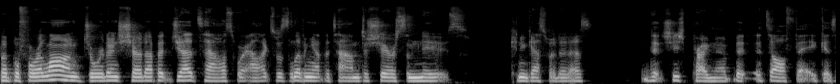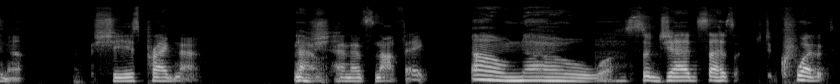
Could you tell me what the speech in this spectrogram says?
But before long, Jordan showed up at Jed's house where Alex was living at the time to share some news. Can you guess what it is? That she's pregnant, but it's all fake, isn't it? She's pregnant. Oh, No, shit. and it's not fake. Oh no. So Jed says, quote,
